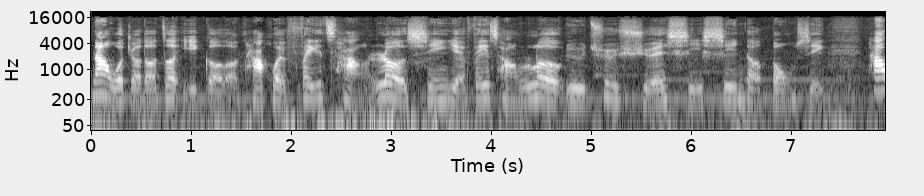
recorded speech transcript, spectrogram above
那我觉得这一个人他会非常热心，也非常乐于去学习新的东西。他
